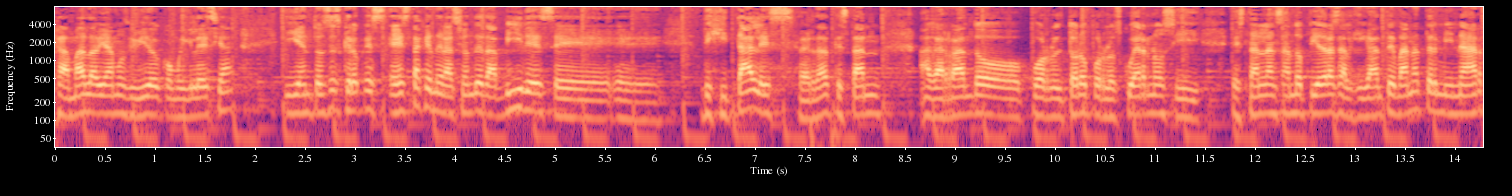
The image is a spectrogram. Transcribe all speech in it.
jamás la habíamos vivido como iglesia. Y entonces creo que es esta generación de Davides eh, eh, digitales, ¿verdad? Que están agarrando por el toro por los cuernos y están lanzando piedras al gigante, van a terminar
